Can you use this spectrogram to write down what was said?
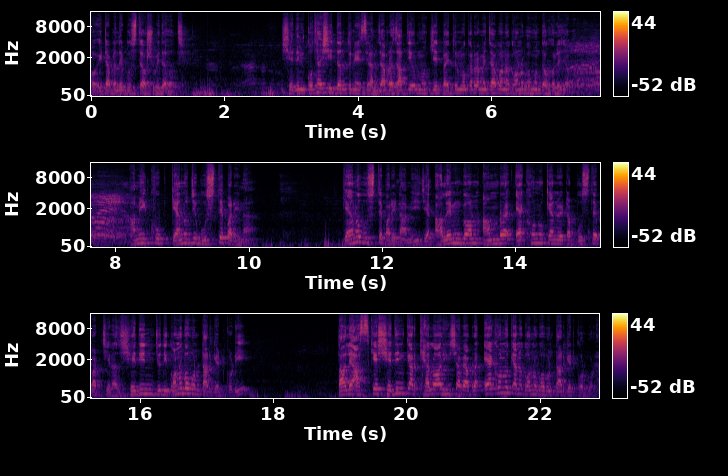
ও, এটা আপনাদের বুঝতে অসুবিধা হচ্ছে। সেদিন কোথায় সিদ্ধান্ত নিয়েছিলাম যে আমরা জাতীয় মসজিদ বাইতুল মোকারমে যাব না, গণভবন দখলে যাব? আমি খুব কেন যে বুঝতে পারি না, কেন বুঝতে পারি না আমি যে আলেমগণ আমরা এখনও কেন এটা বুঝতে পারছি না? সেদিন যদি গণভবন টার্গেট করি, তাহলে আজকে সেদিনকার খেলোয়াড় হিসাবে আমরা এখনও কেন গণভবন টার্গেট করব না?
